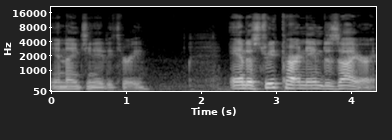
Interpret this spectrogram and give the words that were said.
in 1983 and a streetcar named Desire.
